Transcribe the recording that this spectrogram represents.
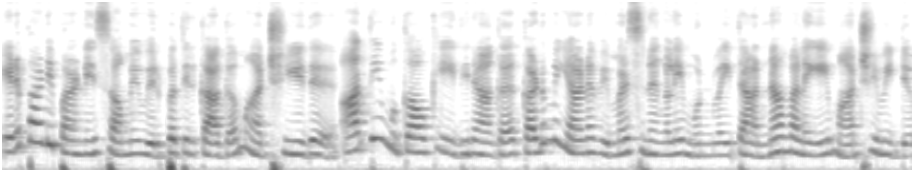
எடப்பாடி பழனிசாமி விருப்பத்திற்காக மாற்றியது. அதிமுகவுக்கு எதிராக கடுமையான விமர்சனங்களை முன்வைத்த அண்ணாமலையை மாற்றிவிட்டு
